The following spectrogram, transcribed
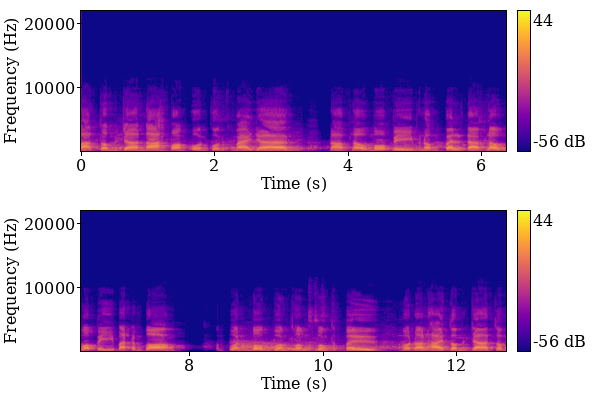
บาทตมเจานะบอมโอนกนขมายยังดาเพลาโมปีพนมเปลดาเพลาโมปีบัดลำบองกำปวนโบกปวงทมปวงตะปือหมดอลหายตมจานตม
